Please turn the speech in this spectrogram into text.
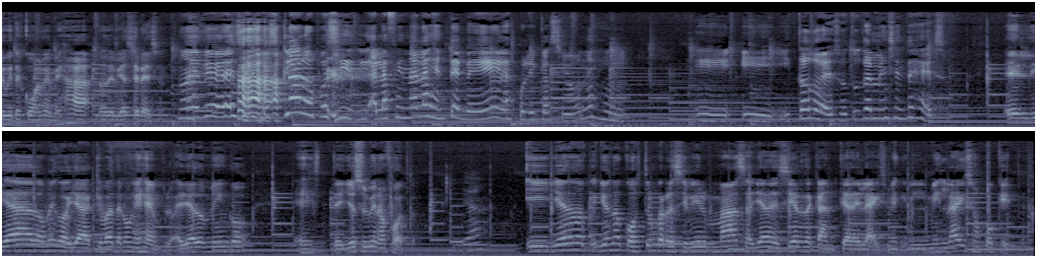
Te viste como el meme, ja, no debía hacer eso. No debía haber hecho eso. Pues claro, pues sí, a la final la gente ve las publicaciones y, y, y, y todo eso. ¿Tú también sientes eso? El día domingo, ya, aquí va a dar un ejemplo. El día domingo, este, yo subí una foto. ¿Ya? Y yo no, yo no acostumbro a recibir más allá de cierta cantidad de likes. Mis, mis likes son poquitos.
